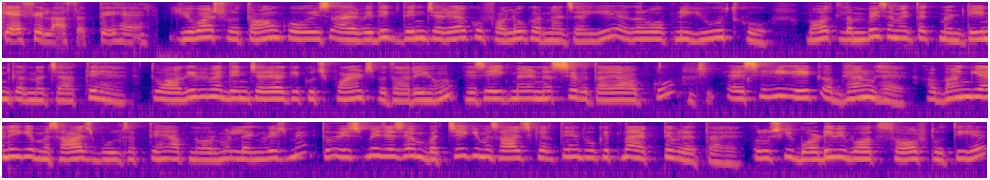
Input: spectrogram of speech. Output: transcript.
कैसे ला सकते हैं? युवा श्रोताओं को इस आयुर्वेदिक दिनचर्या को फॉलो करना चाहिए। अगर वो अपने यूथ को बहुत लंबे समय तक मेंटेन करना चाहते हैं तो आगे भी मैं दिनचर्या के कुछ पॉइंट्स बता रही हूँ। जैसे एक मैंने नस से बताया आपको ऐसे ही एक अभ्यंग है। अभ्यंग यानी कि मसाज बोल सकते हैं आप नॉर्मल लैंग्वेज में। तो इसमें जैसे हम बच्चे की मसाज करते हैं तो वो कितना एक्टिव रहता है और उसकी बॉडी भी बहुत सॉफ्ट होती है।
